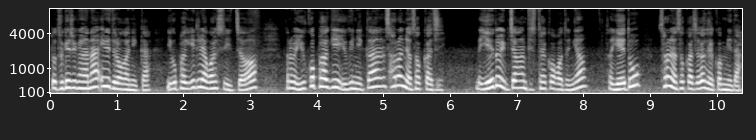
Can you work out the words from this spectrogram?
또 두 개 중에 하나 1이 들어가니까 2 곱하기 1이라고 할 수 있죠. 그러면 6 곱하기 6이니까 36가지. 근데 얘도 입장은 비슷할 거거든요. 그래서 얘도 36가지가 될 겁니다.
